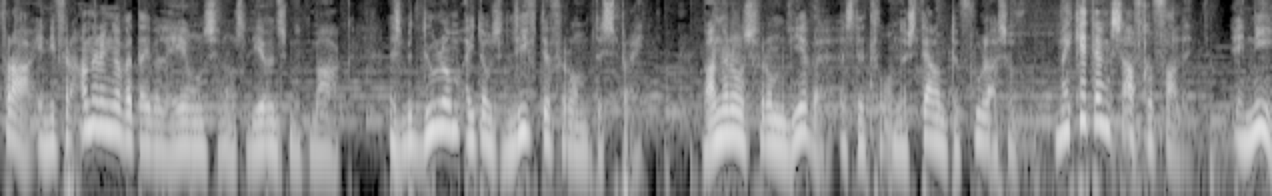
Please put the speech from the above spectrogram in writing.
vra en die veranderinge wat hy wil hê ons in ons lewens moet maak, is bedoel om uit ons liefde vir hom te spruit. Wanneer ons vir hom lewe, is dit veronderstel om te voel asof my kettinge afgeval het en nie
